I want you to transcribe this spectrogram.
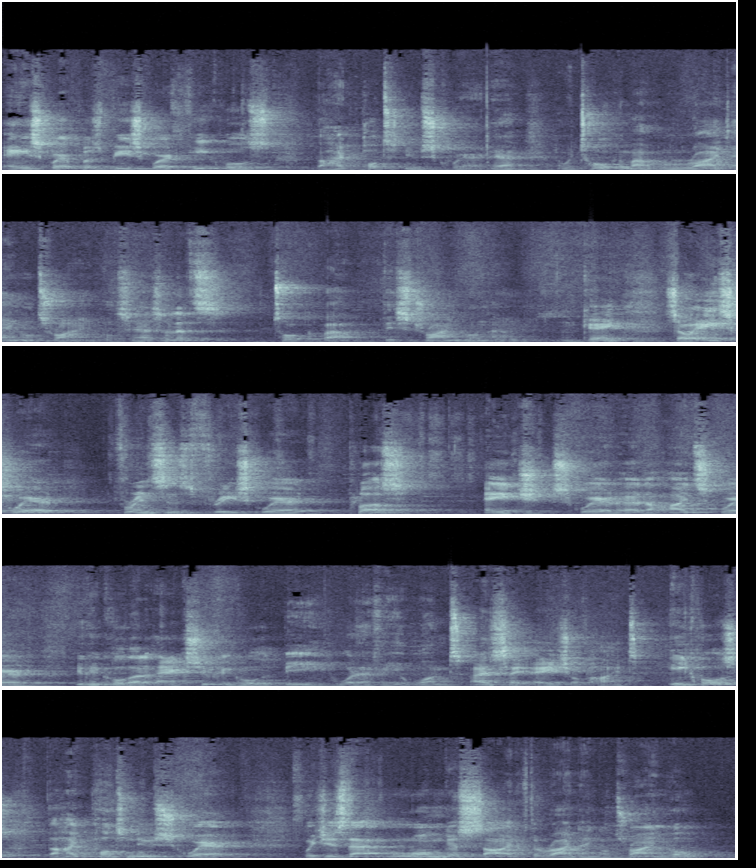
a squared plus b squared equals the hypotenuse squared, yeah? And we're talking about right angle triangles, yeah? So let's talk about this triangle now, okay? So a squared, for instance, 3 squared plus h squared, uh, the height squared, you can call that x, you can call it b, whatever you want. I say h of height, equals the hypotenuse squared which is that longest side of the right angle triangle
